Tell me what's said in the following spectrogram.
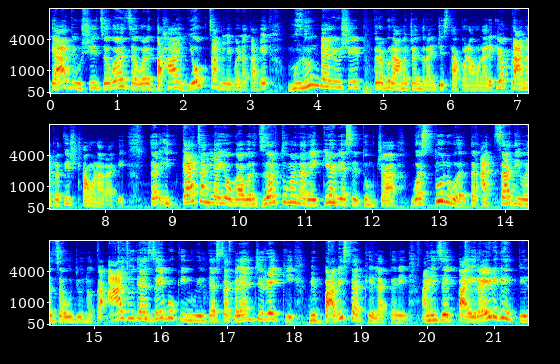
त्या दिवशी जवळजवळ दहा योग चांगले बनत आहेत. म्हणून त्या दिवशी प्रभू रामचंद्रांची स्थापना होणार आहे किंवा प्राणप्रतिष्ठा होणार आहे. तर इतक्या चांगल्या योगावर जर तुम्हाला रेकी हवी असेल तुमच्या वस्तूंवर तर आजचा दिवस जाऊ देऊ नका. आज उद्या जे बुकिंग होईल त्या सगळ्यांची रेकी मी बावीस तारखेला करेल. आणि जे पायराईड घेतील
